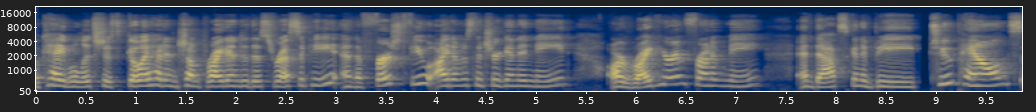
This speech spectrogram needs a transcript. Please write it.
Okay, well, let's just go ahead and jump right into this recipe. And the first few items that you're gonna need are right here in front of me. And that's gonna be two pounds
